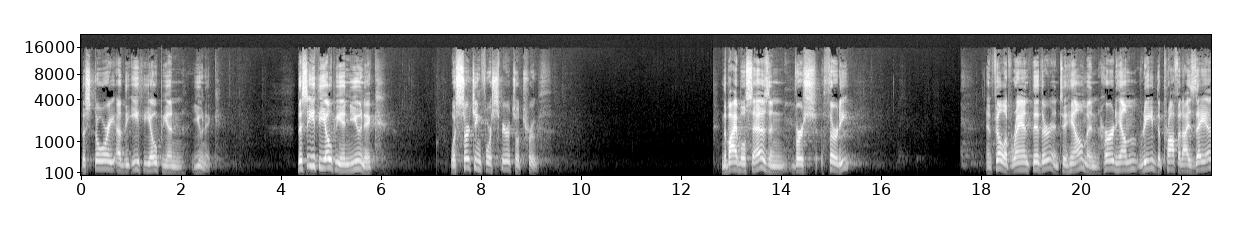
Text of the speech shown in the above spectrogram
the story of the Ethiopian eunuch. This Ethiopian eunuch was searching for spiritual truth. The Bible says in verse 30, and Philip ran thither and to him and heard him read the prophet Isaiah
